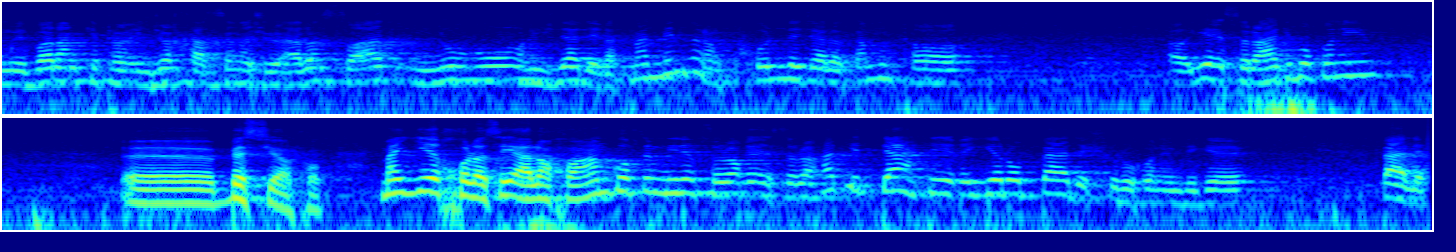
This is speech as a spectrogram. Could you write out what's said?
امیدوارم که تا اینجا خسته نشده الان ساعت 9 و 18 دقیقه من نمی‌دونم کل جلسمون تا یه استراحتی بکنیم؟ بسیار خوب. من یه خلاصه الان خواهم گفتم میریم سراغ استراحت. یه ده دقیقه یه رو بعد شروع کنیم دیگه. بله.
